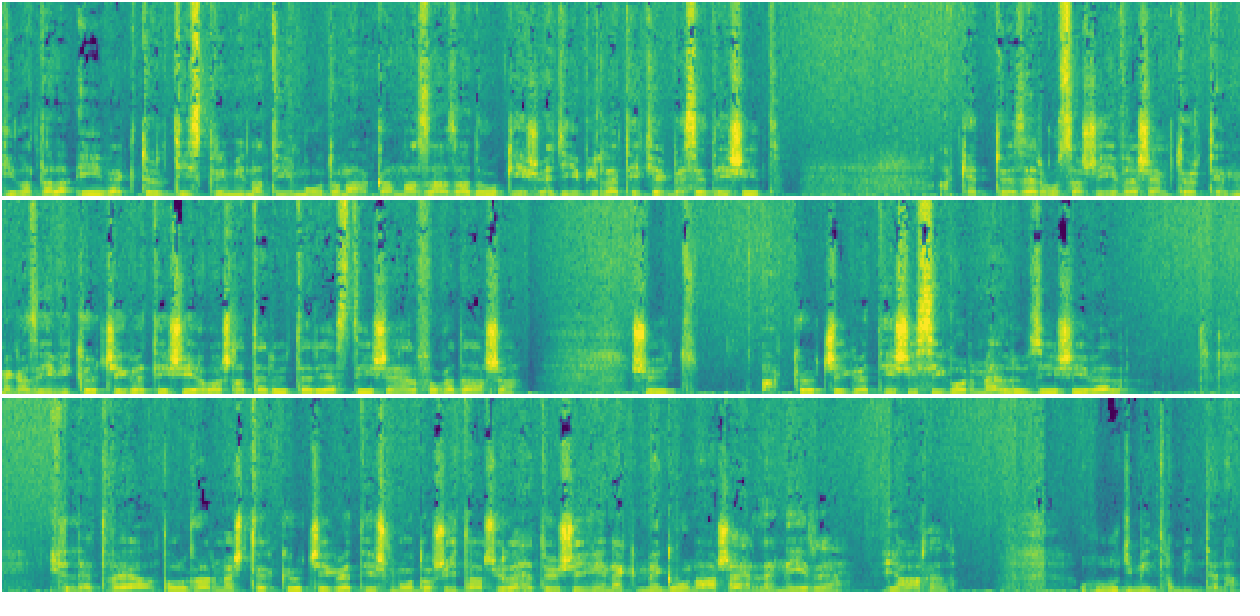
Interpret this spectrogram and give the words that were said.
Hivatala évektől diszkriminatív módon alkalmazza az adók és egyéb illetékek beszedését. A 2020-as évre sem történt meg az évi költségvetési javaslat előterjesztése, elfogadása, sőt, a költségvetési szigor mellőzésével, illetve a polgármester költségvetés módosítási lehetőségének megvonása ellenére jár el, úgy, mintha minden a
